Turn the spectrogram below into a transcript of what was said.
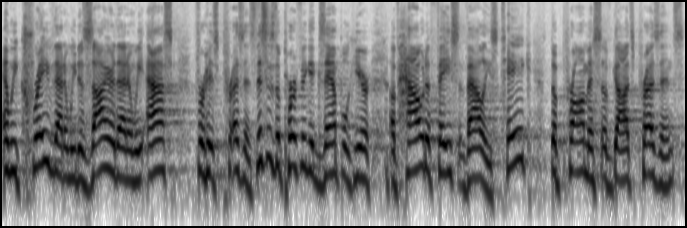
And we crave that and we desire that and we ask for his presence. This is the perfect example here of how to face valleys. Take the promise of God's presence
